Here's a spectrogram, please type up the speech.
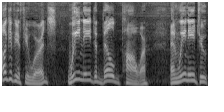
I'll give you a few words. We need to build power and we need to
